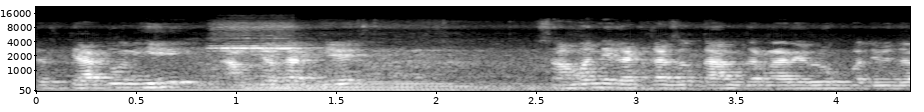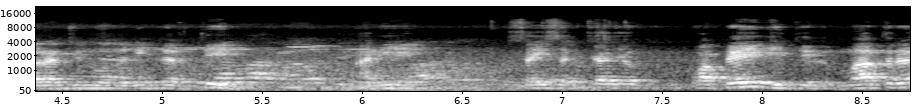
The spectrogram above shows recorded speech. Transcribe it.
तर त्यातूनही आमच्यासारखे सामान्य घटकाचं काम करणारे लोक पदवीधरांची नोंदणी करतील आणि सही सत्याच्या कॉप्याही घेतील. मात्र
